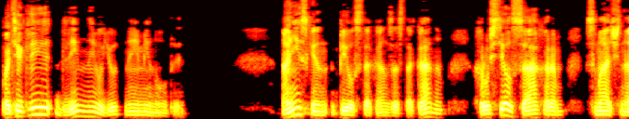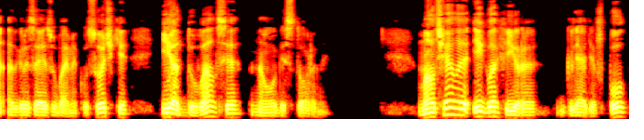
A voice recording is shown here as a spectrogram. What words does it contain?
Потекли длинные уютные минуты. Анискин пил стакан за стаканом, хрустел сахаром, смачно отгрызая зубами кусочки, и отдувался на обе стороны. Молчала и Глафира, глядя в пол,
